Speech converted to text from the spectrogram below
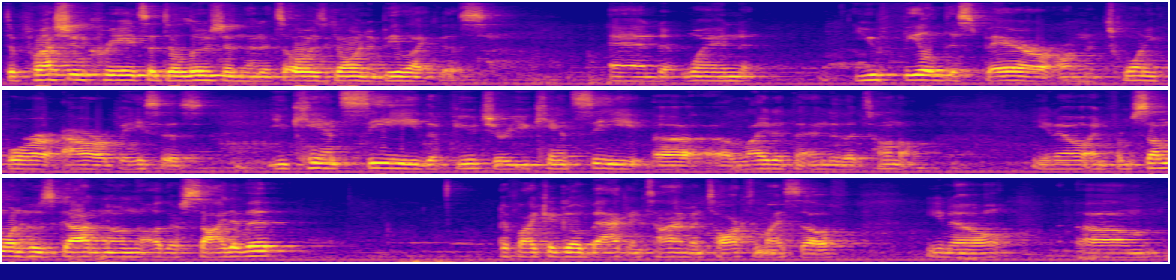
depression creates a delusion that it's always going to be like this And when you feel despair on a 24 hour basis, you can't see the future, you can't see a, a light at the end of the tunnel. You know, and from someone who's gotten on the other side of it, if I could go back in time and talk to myself, you know, um,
